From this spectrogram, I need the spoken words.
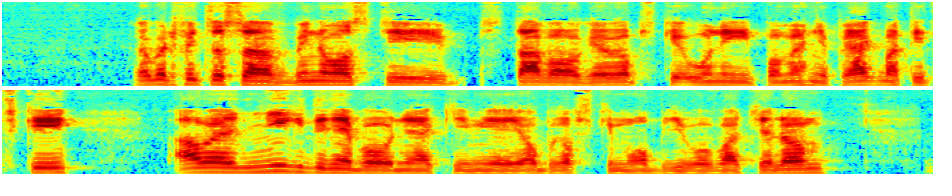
Robert Fico sa v minulosti stával k Európskej únii pomerne pragmaticky, ale nikdy nebol nejakým jej obrovským obdivovateľom.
